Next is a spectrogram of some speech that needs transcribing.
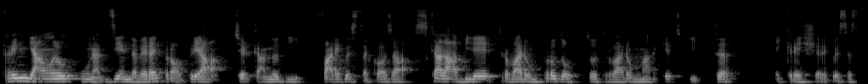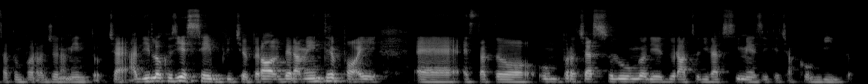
rendiamolo un'azienda vera e propria cercando di fare questa cosa scalabile, trovare un prodotto, trovare un market fit e crescere. Questo è stato un po' il ragionamento. Cioè, a dirlo così è semplice, però veramente poi eh, è stato un processo lungo, di, durato diversi mesi che ci ha convinto.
